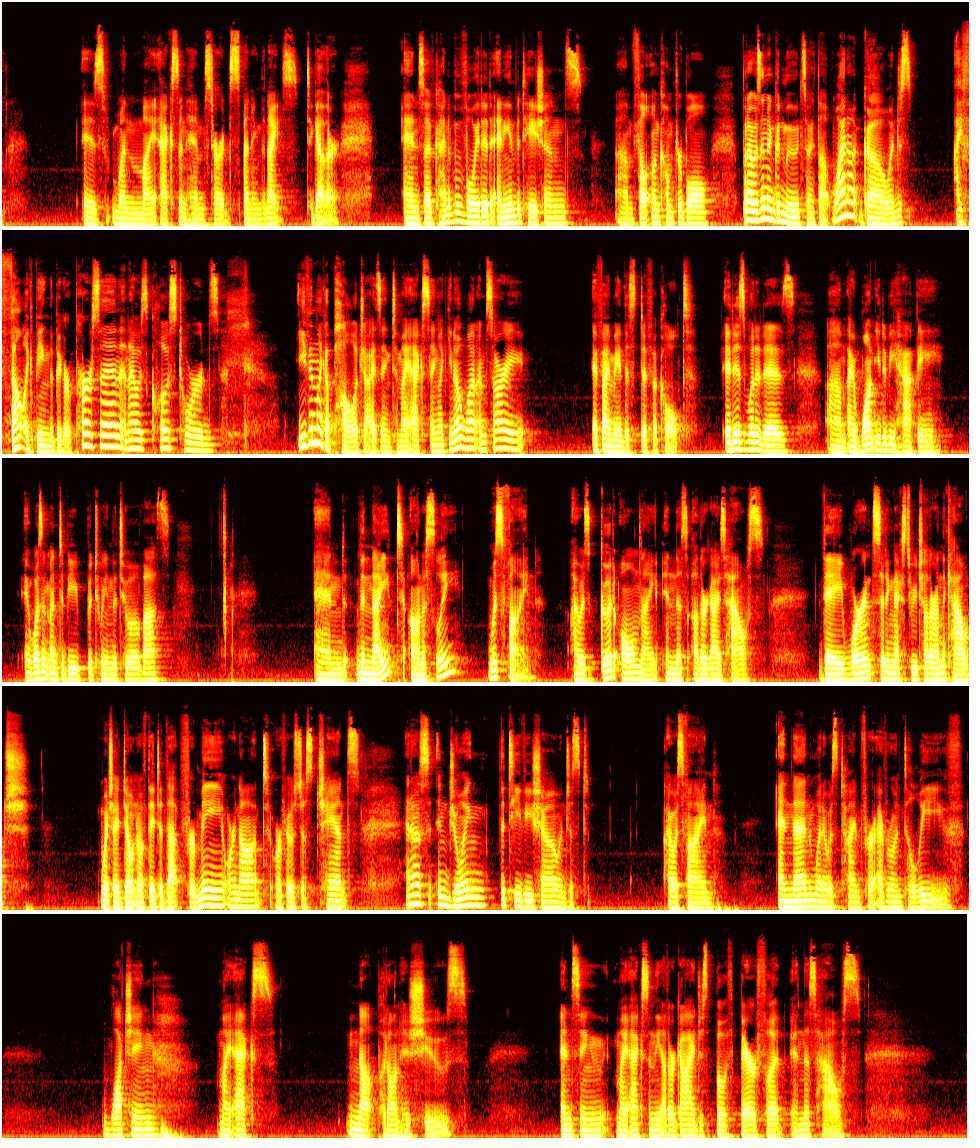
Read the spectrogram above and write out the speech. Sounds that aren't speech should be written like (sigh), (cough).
is when my ex and him started spending the nights together. And so I've kind of avoided any invitations, um, felt uncomfortable, but I was in a good mood. So I thought, why not go? And just, I felt like being the bigger person. And I was close towards even like apologizing to my ex, saying, like, you know what? I'm sorry if I made this difficult. It is what it is. Um, I want you to be happy. It wasn't meant to be between the two of us. And the night, honestly, was fine. I was good all night in this other guy's house. They weren't sitting next to each other on the couch, which I don't know if they did that for me or not, or if it was just chance. And I was enjoying the TV show and just, I was fine. And then when it was time for everyone to leave, watching my ex not put on his shoes and seeing my ex and the other guy just both barefoot in this house.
